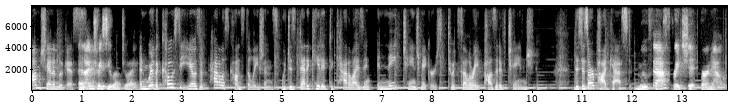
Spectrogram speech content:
I'm Shannon Lucas. And I'm Tracy Lovejoy. And we're the co CEOs of Catalyst Constellations, which is dedicated to catalyzing innate change makers to accelerate positive change. This is our podcast, Move Fast, Break Shit, Burn Out,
